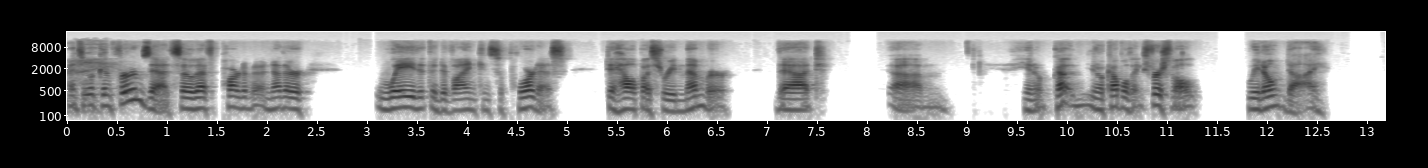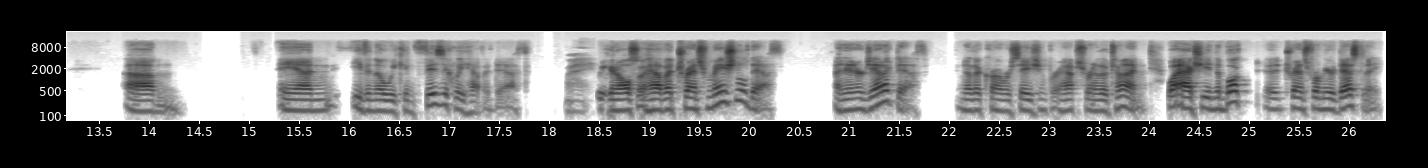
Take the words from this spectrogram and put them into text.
Right. and so it confirms that. So that's part of another way that the divine can support us to help us remember that um, you know you know a couple things. First of all we don't die. Um, and even though we can physically have a death right. we can also have a transformational death an energetic death another conversation perhaps for another time. Well, actually, in the book, uh, Transform Your Destiny,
